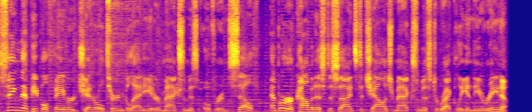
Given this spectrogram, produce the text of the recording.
Seeing that people favor general turned gladiator Maximus over himself, Emperor Commodus decides to challenge Maximus directly in the arena.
